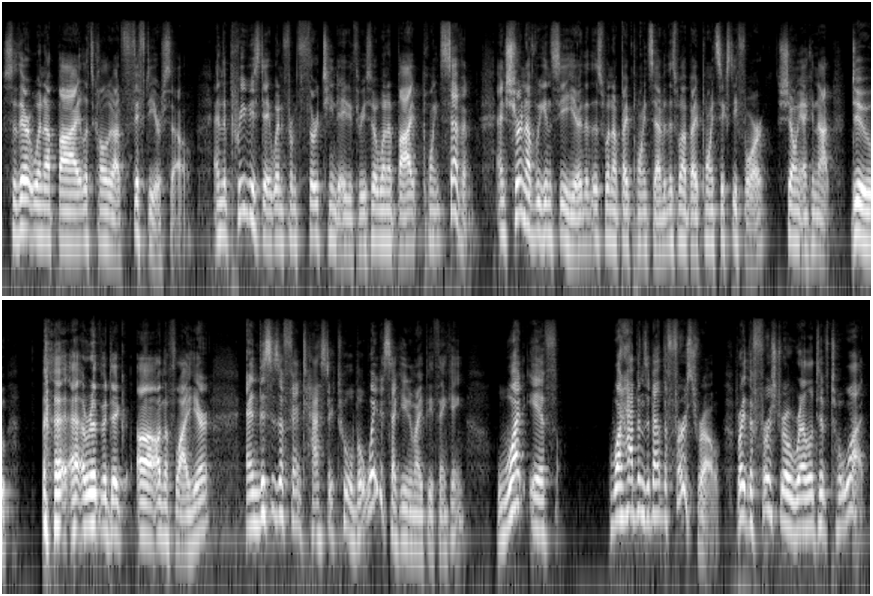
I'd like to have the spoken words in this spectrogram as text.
So there it went up by, let's call it about 50 or so. And the previous day went from 13 to 83, so it went up by 0.7. And sure enough, we can see here that this went up by 0.7, this went up by 0.64, showing I cannot do arithmetic uh, on the fly here. And this is a fantastic tool. But wait a second, you might be thinking, what if what happens about the first row, right? The first row relative to what?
